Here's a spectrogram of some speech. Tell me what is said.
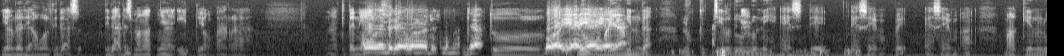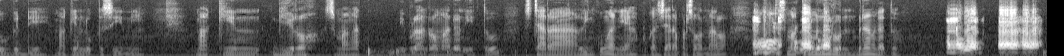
yang dari awal tidak tidak ada semangatnya itu yang parah nah kita nih Oh, yang harus- dari awal ada semangatnya. betul Wah, iya, lu iya, iya. bayangin nggak lu kecil dulu nih SD SMP SMA makin lu gede makin lu ke sini makin giroh semangat di bulan Ramadan itu secara lingkungan ya bukan secara personal Mm, itu semakin benar, menurun benar nggak tuh menurun.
